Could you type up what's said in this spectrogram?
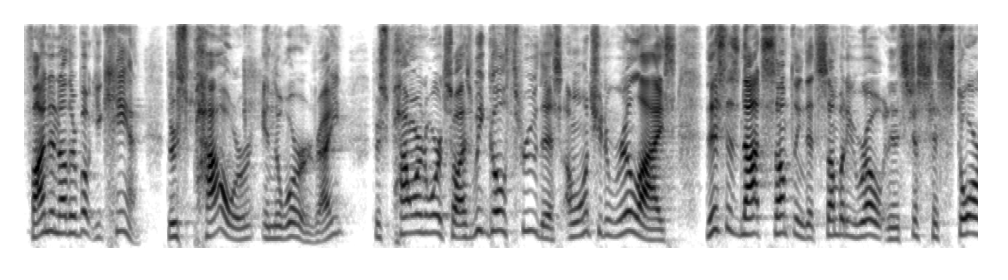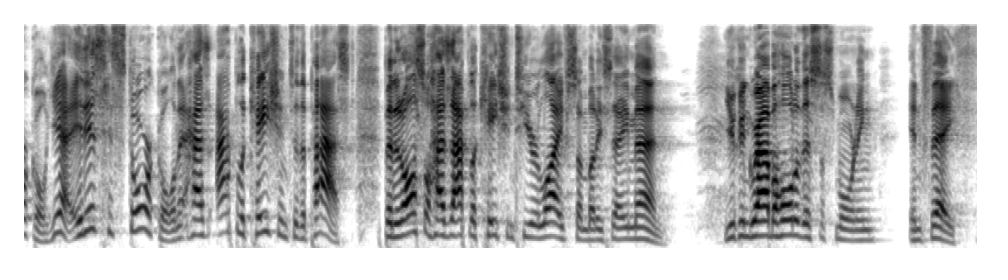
Find another book. You can't. There's power in the word, right? There's power in the word. So as we go through this, I want you to realize this is not something that somebody wrote and it's just historical. Yeah, it is historical and it has application to the past, but it also has application to your life. Somebody say amen. You can grab a hold of this this morning in faith.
